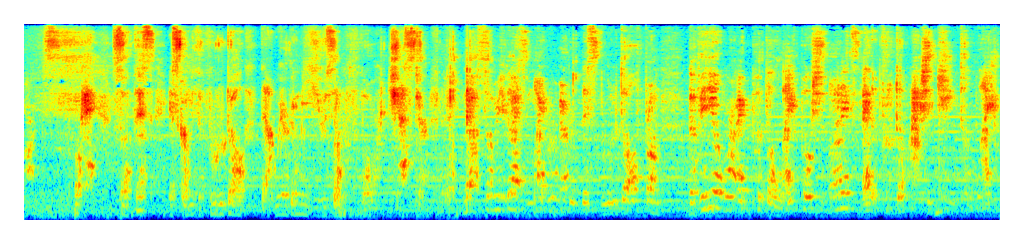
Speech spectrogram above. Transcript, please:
works. Okay, so this is going to be the voodoo doll that we're going to be using for Chester. Now, some of you guys might remember this voodoo doll from the video where I put the life potion on it, and the voodoo doll actually came to life.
